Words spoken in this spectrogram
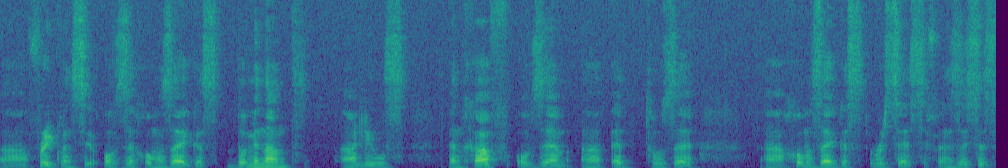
uh, frequency of the homozygous dominant alleles and half of them uh, add to the uh, homozygous recessive and this is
